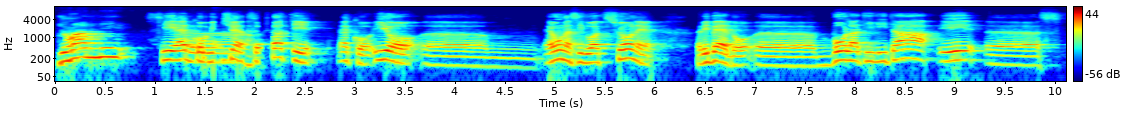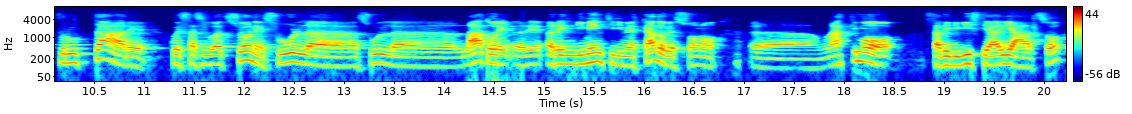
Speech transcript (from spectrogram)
Giovanni? Sì, ecco eh... Vincenzo, infatti, ecco, io ehm, è una situazione, ripeto, eh, volatilità e eh, sfruttare questa situazione sul, sul lato re, rendimenti di mercato che sono eh, un attimo stati rivisti a rialzo,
